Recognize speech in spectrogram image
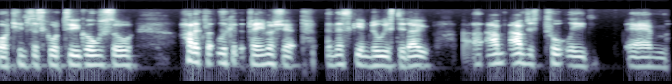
or teams to score two goals. So, had a quick look at the Premiership, and this game really stood out. I, have just totally um,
